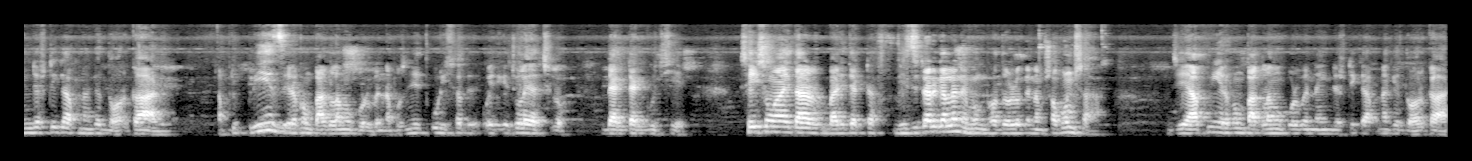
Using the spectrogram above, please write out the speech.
ইন্ডাস্ট্রিকে আপনাকে দরকার, আপনি প্লিজ এরকম পাগলামো করবেন না। প্রসেনজিৎ উড়িষ্যাতে ওইদিকে চলে যাচ্ছিল ব্যাগ ট্যাগ গুছিয়ে। সেই সময় তার বাড়িতে একটা ভিজিটার গেলেন এবং ভদ্রলোকের নাম স্বপন সাহা। যে আপনি এরকম পাগলামো করবেন না ইন্ডাস্ট্রিকে আপনাকে দরকার,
